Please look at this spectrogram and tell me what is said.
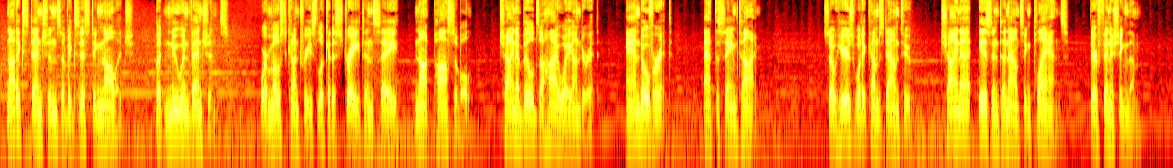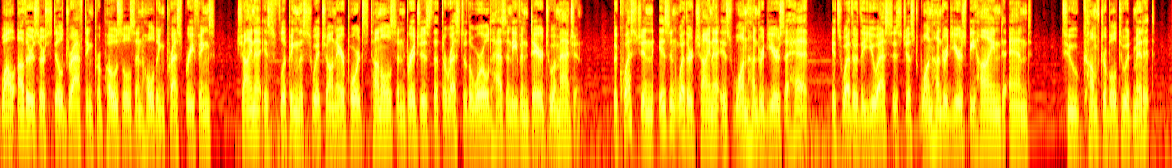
Not extensions of existing knowledge, but new inventions. Where most countries look at a strait and say, not possible, China builds a highway under it, and over it, at the same time. So here's what it comes down to. China isn't announcing plans, they're finishing them. While others are still drafting proposals and holding press briefings, China is flipping the switch on airports, tunnels, and bridges that the rest of the world hasn't even dared to imagine. The question isn't whether China is 100 years ahead, it's whether the US is just 100 years behind and too comfortable to admit it.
